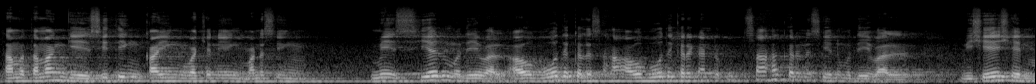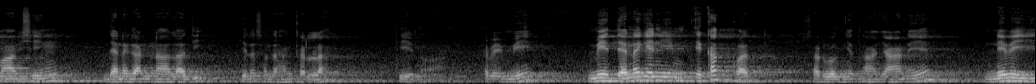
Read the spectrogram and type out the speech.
තම තමන්ගේ සිතින් කයින් වචනයෙන් මනසින් මේ සියලුම දේවල් අවබෝධ කළ සහ අවබෝධ කරගන්න උත්සාහ කරන සියලුම දේවල් විශේෂයෙන් මා විසින් දැනගන්නා ලදී කියලා සඳහන් කරලා තියෙනවා. හැබැයි මේ මේ දැන ගැනීම එකක්වත් ਸਰවඥතා ඥානය නෙවෙයි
